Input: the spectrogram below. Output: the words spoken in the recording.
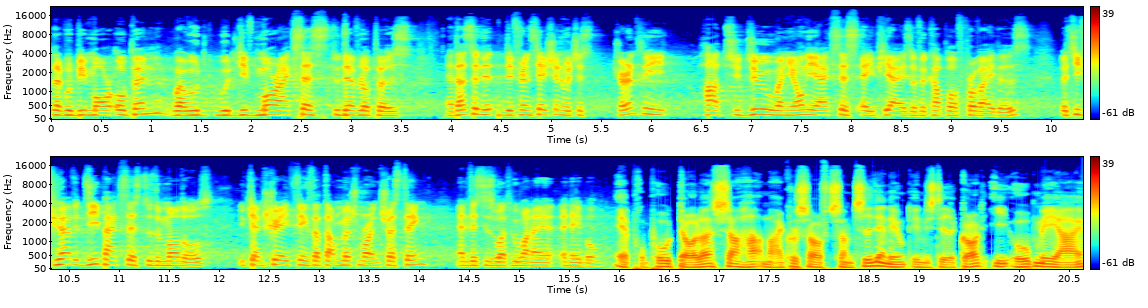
that would be more open, where we would, would give more access to developers, and that's a differentiation which is currently hard to do when you only access APIs of a couple of providers. But if you have a deep access to the models, you can create things that are much more interesting, and this is what we want to enable. Apropos dollars, så har Microsoft som tidligere nævnt investeret godt i OpenAI.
